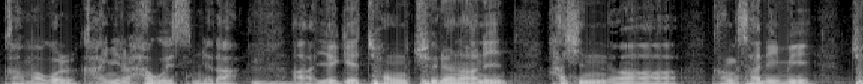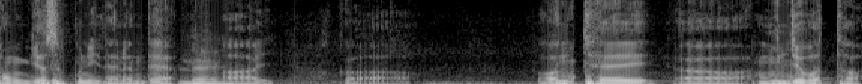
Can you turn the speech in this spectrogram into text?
과목을 강의를 하고 있습니다. 음. 아, 여기에 총 출연하신 하신 어, 강사님이 총 여섯 분이 되는데 네. 아, 그, 은퇴 어, 문제부터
